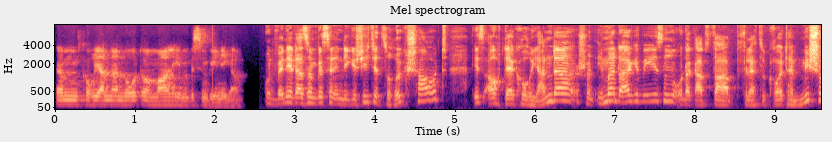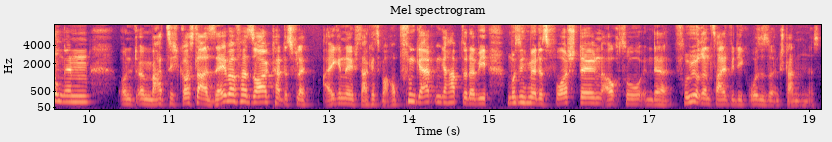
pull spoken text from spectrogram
ähm, Koriandernote und mal eben ein bisschen weniger. Und wenn ihr da so ein bisschen in die Geschichte zurückschaut, ist auch der Koriander schon immer da gewesen oder gab es da vielleicht so Kräutermischungen und ähm, hat sich Goslar selber versorgt? Hat es vielleicht eigene, ich sage jetzt mal Hopfengärten gehabt oder wie muss ich mir das vorstellen, auch so in der früheren Zeit, wie die Große so entstanden ist?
